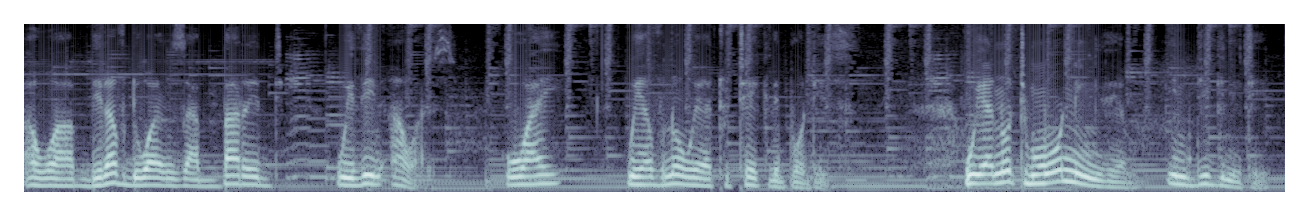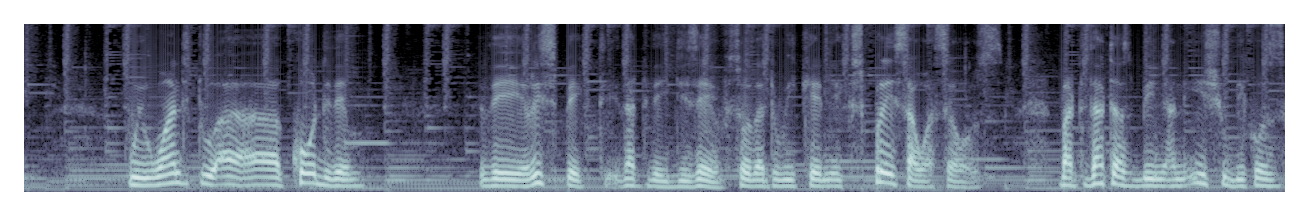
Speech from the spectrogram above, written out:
Our beloved ones are buried within hours. Why? We have nowhere to take the bodies. We are not mourning them in dignity. We want to uh, accord them the respect that they deserve so that we can express ourselves. But that has been an issue because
